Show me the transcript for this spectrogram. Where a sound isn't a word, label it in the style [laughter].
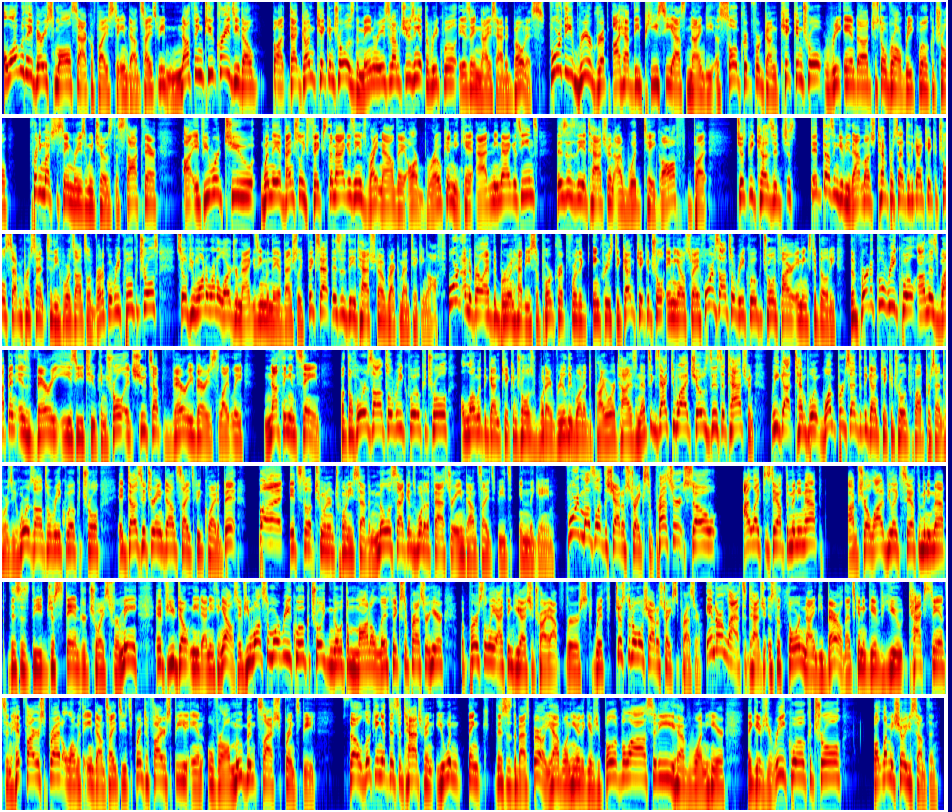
along with a very small sacrifice to aim down sight speed. Nothing too crazy though, but that gun kick control is the main reason I'm choosing it. The recoil is a nice added bonus. For the rear grip, I have the PCS 90 assault grip for gun kick control and uh, just overall recoil control. Pretty much the same reason we chose the stock there. Uh, if you were to, when they eventually fix the magazines, right now they are broken. You can't add any magazines. This is the attachment I would take off, but just because it just it doesn't give you that much. 10% to the gun kick controls 7% to the horizontal and vertical recoil controls. So if you want to run a larger magazine when they eventually fix that this is the attachment i would recommend taking off. For an underbarrel i have the Bruen heavy support grip for the increased gun kick control aiming out of sway horizontal recoil control and fire aiming stability. The vertical recoil on this weapon is very easy to control. It shoots up very very slightly. Nothing insane but the horizontal recoil control, along with the gun kick control, is what I really wanted to prioritize. And that's exactly why I chose this attachment. We got 10.1% to the gun kick control and 12% towards the horizontal recoil control. It does hit your aim down sight speed quite a bit, but it's still at 227 milliseconds, one of the faster aim down sight speeds in the game. For a muzzle, have the Shadow Strike suppressor, so I like to stay off the mini map. I'm sure a lot of you like to stay off the mini map. This is the just standard choice for me if you don't need anything else. If you want some more recoil control, you can go with the monolithic suppressor here. But personally, I think you guys should try it out first with just the normal Shadow Strike suppressor. And our last attachment is the Thorn 90 barrel. That's going to give you tac stance and hip fire spread, along with aim down sight speed, sprint to fire speed, and overall movement slash sprint speed. So looking at this attachment, you wouldn't think this is the best barrel. You have one here that gives you bullet velocity. You have one here that gives you recoil control. But let me show you something.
